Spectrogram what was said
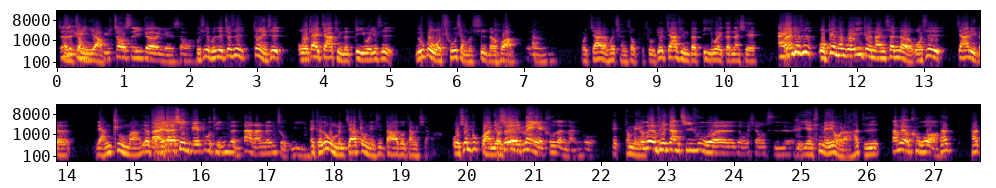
就是很重要宇，宇宙是一个野兽，不是不是，就是重点是我在家庭的地位，就是如果我出什么事的话，嗯，我家人会承受不住，就家庭的地位跟那些，哎反正就是我变成唯一一个男生了，我是家里的梁柱吗？要来了，性别不平等，大男人主义，哎，可是我们家重点是大家都这样想啊。我先不管，有所以些妹也哭得很难过。哎，他没有，如果平常欺负我怎么消失了？也是没有啦，他只是他没有哭哦，他他，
